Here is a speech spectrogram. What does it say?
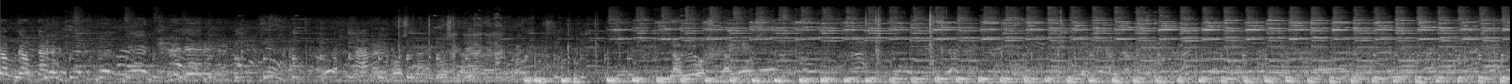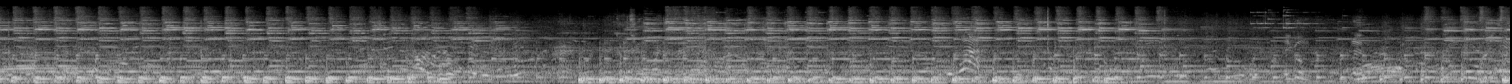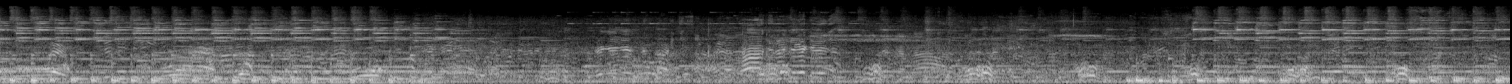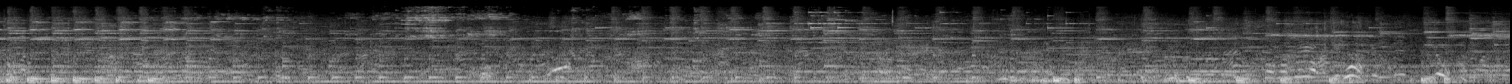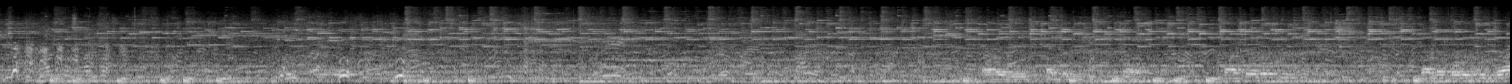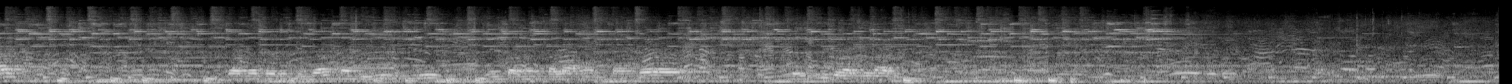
Kam kam. Bos lagi bos. Lang bos Oh! Ah. I will Karena baru tugas Karena baru tugas Kami ini Tentang kalangan Tanggal 12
